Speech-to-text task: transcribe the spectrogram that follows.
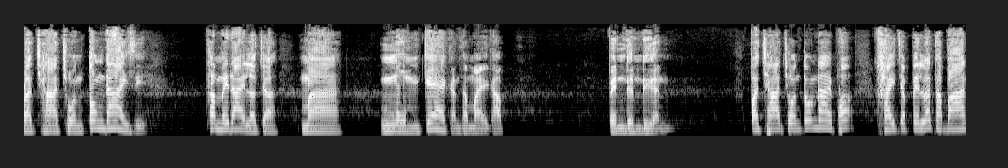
ประชาชนต้องได้สิ ถ้าไม่ได้เราจะมางมแก้กันทำไมครับ เป็นเดือนๆประชาชนต้องได้ เพราะใครจะเป็นรัฐบาล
